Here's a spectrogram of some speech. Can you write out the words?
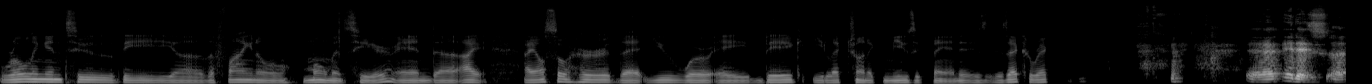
rolling into the uh, the final moments here, and uh, I I also heard that you were a big electronic music fan. Is is that correct? Uh, it is uh,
